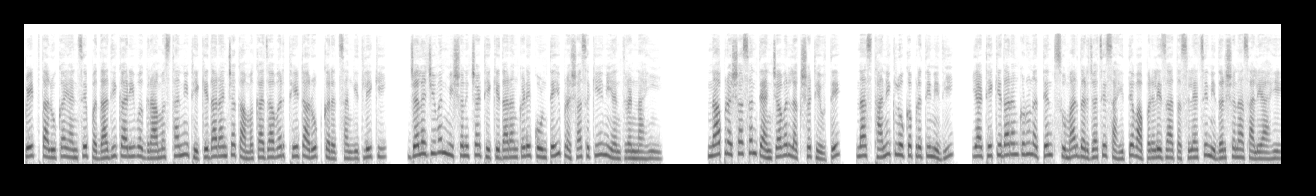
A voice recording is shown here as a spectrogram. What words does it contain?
पेठ तालुका यांचे पदाधिकारी व ग्रामस्थांनी ठेकेदारांच्या कामकाजावर थेट आरोप करत सांगितले की जलजीवन मिशनच्या ठेकेदारांकडे कोणतेही प्रशासकीय नियंत्रण नाही. ना प्रशासन त्यांच्यावर लक्ष ठेवते ना स्थानिक लोकप्रतिनिधी या ठेकेदारांकडून अत्यंत सुमार दर्जाचे साहित्य वापरले जात असल्याचे निदर्शनास आले आहे.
